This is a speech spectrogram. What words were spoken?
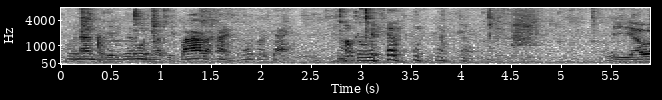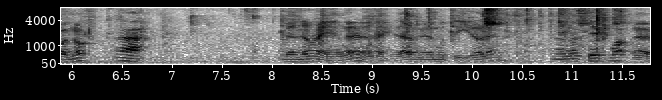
เมื่อนั้นเห็นเรื่องหมดมาสิป้าแล้วให้ ไม่เข้าใจเนาะตัวเองตีเอาอะเนาะอ่าเล่นน้องไห้ยังไงไห้แล้วเงินมุตีแล้วแหละแล้วเช็คว่าเออ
